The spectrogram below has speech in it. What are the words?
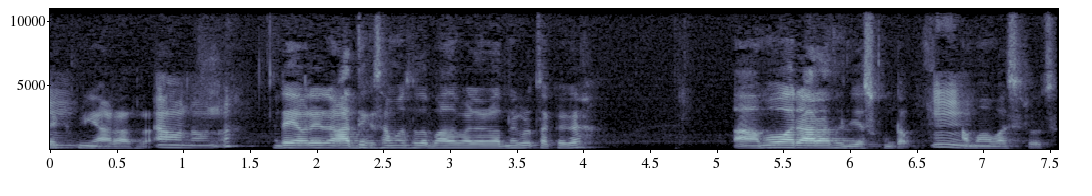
లక్ష్మీ ఆరాధన. అవునవును. అంటే ఎవరైనా ఆర్థిక సమస్యలు బాధపడే వాళ్ళందరూ కూడా చక్కగా ఆ అమ్మవారి ఆరాధన చేసుకుంటాం. అమావాస్య రోజు.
